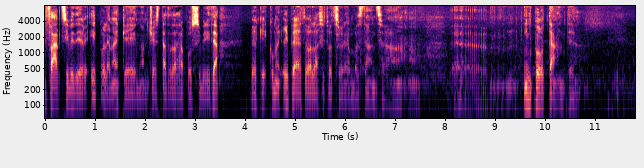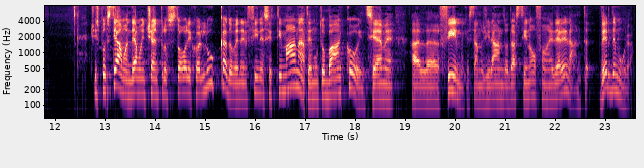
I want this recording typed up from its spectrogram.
farsi vedere. Il problema è che non c'è stata data la possibilità, perché come ripeto la situazione è abbastanza eh, importante. Ci spostiamo, andiamo in centro storico a Lucca dove nel fine settimana ha tenuto banco insieme al film che stanno girando Dustin Hoffman ed Ellen Hunt, Verde Mura.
